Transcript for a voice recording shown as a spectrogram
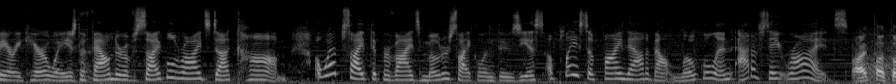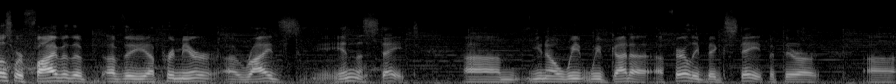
Barry Caraway is the founder of CycleRides.com, a website that provides motorcycle enthusiasts a place to find out about local and out-of-state rides. I thought those were five of the, of the uh, premier uh, rides in the state. Um, you know, we, we've got a, a fairly big state, but there are uh,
